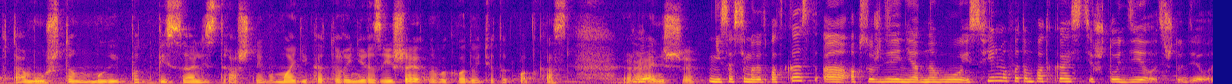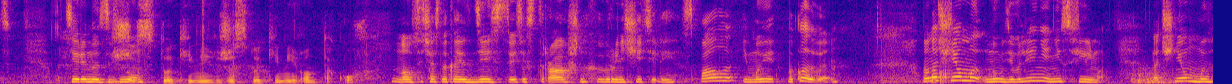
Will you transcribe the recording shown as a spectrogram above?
Потому что мы подписали страшные бумаги, которые не разрешают нам выкладывать этот подкаст раньше. Не совсем этот подкаст, а обсуждение одного из фильмов в этом подкасте. Что делать, что делать. Потерянное звено. Жестокий мир, жестокий мир, он таков. Но сейчас, наконец, действие этих страшных ограничителей спало, и мы выкладываем. Но начнем мы, на удивление, не с фильма. Начнем мы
